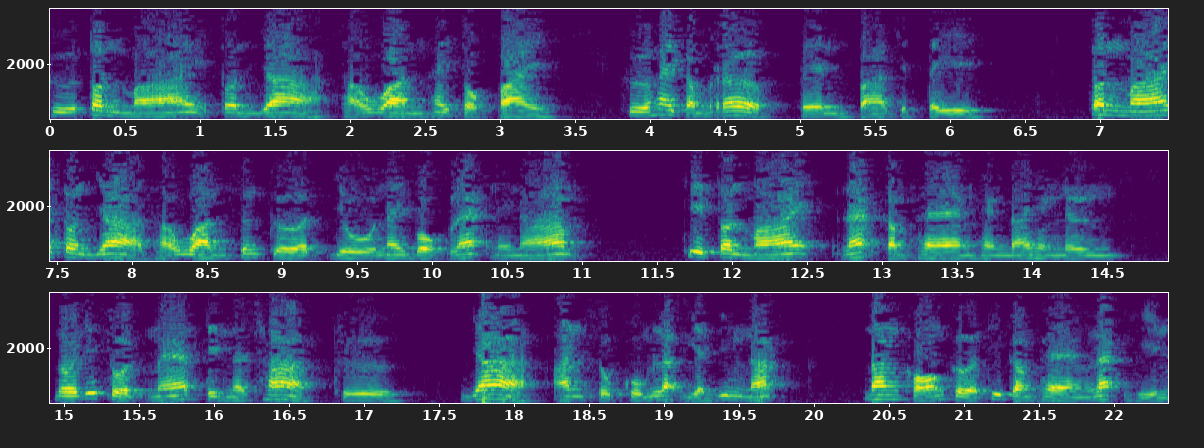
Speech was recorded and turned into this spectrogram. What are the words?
คือต้นไม้ ต้นหญ้าเถาวันให้ตกไป คือให้กำเริบเป็นปาจิตตีต้นไม้ต้นหญ้าเถาวันซึ่งเกิดอยู่ในบกและในน้ำที่ต้นไม้และกำแพงแห่งใดแห่งหนึ่ง โดยที่สุดแม้ตินชาติคือ หญ้าอันสุขุมละเอียดยิ่งนัก ดังของเกิดที่กำแพงและหิน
